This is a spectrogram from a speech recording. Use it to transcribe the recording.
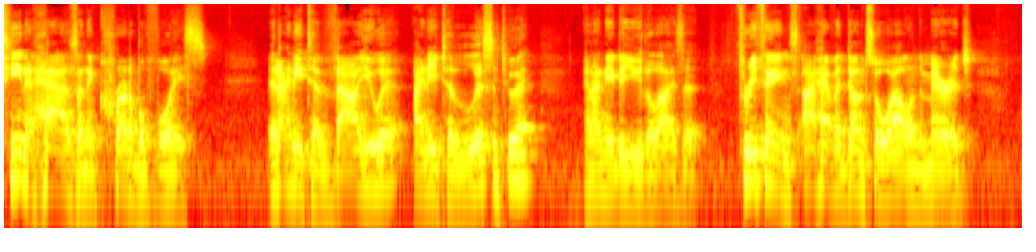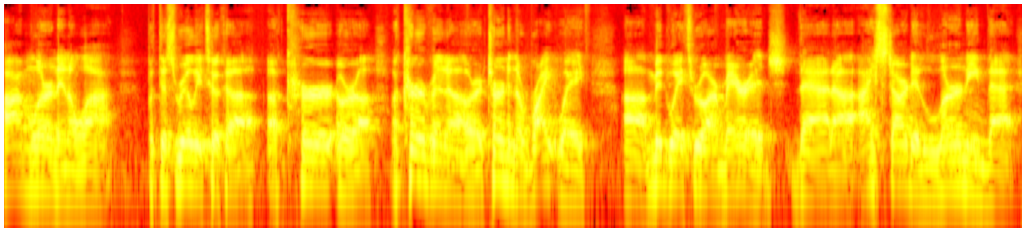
Tina has an incredible voice. And I need to value it, I need to listen to it, and I need to utilize it. Three things I haven't done so well in the marriage. I'm learning a lot but this really took a, a curve or a, a curve in a, or a turn in the right way uh, midway through our marriage that uh, I started learning that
